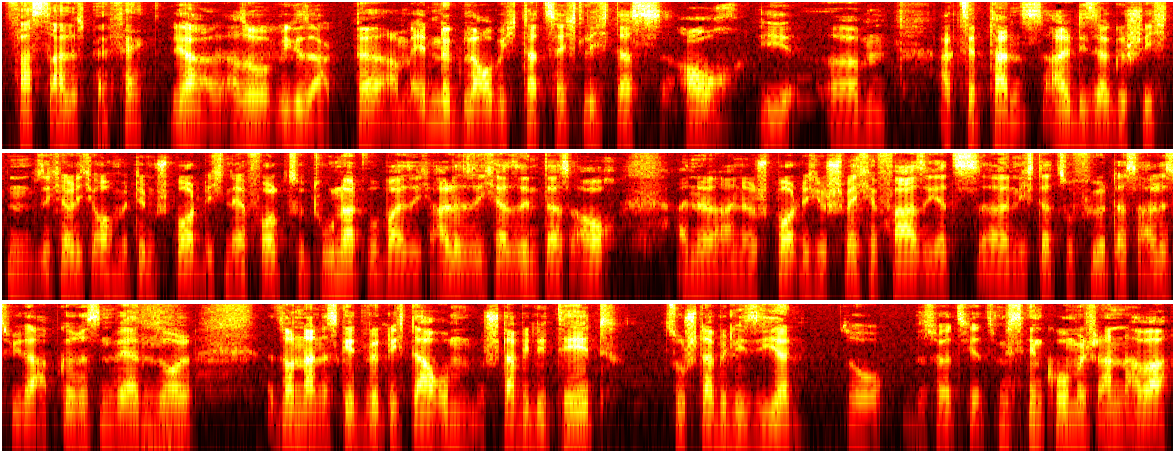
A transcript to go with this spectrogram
fast alles perfekt. Ja, also wie gesagt, ne, am Ende glaube ich tatsächlich, dass auch die ähm, Akzeptanz all dieser Geschichten sicherlich auch mit dem sportlichen Erfolg zu tun hat, wobei sich alle sicher sind, dass auch eine, eine sportliche Schwächephase jetzt äh, nicht dazu führt, dass alles wieder abgerissen werden soll, sondern es geht wirklich darum, Stabilität zu stabilisieren. So, das hört sich jetzt ein bisschen komisch an, aber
